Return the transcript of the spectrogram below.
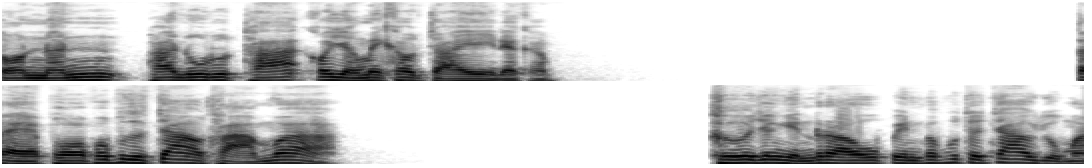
ตอนนั้นพระอนุรุทธะเขายังไม่เข้าใจนะครับ แต่พอพระพุทธเจ้าถามว่า เธอยังเห็นเราเป็นพระพุทธเจ้าอยู่ไหม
